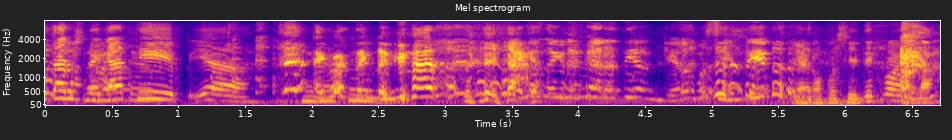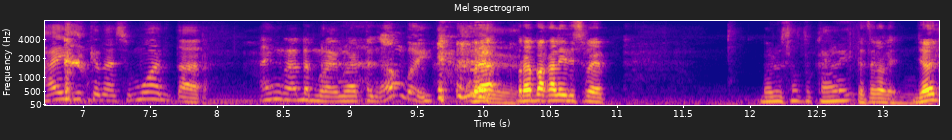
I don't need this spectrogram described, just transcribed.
Kita harus negatif. Iya. Yang dengar. Ekmat yang dengar nanti yang kira positif. Ya kalau positif mah bahaya nih kena semua ntar. Aing rada mulai mulai tengah, boy. Ber- berapa kali di swab? baru satu kali Satu kali. John,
